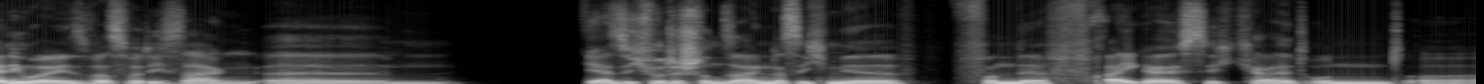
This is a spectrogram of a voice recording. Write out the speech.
Anyways, was würde ich sagen? Ähm, ja, also ich würde schon sagen, dass ich mir von der Freigeistigkeit und äh,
